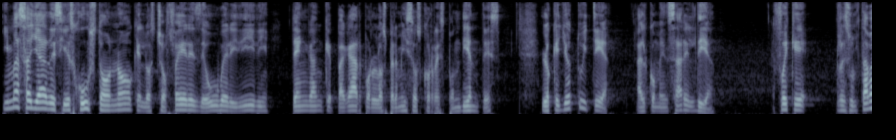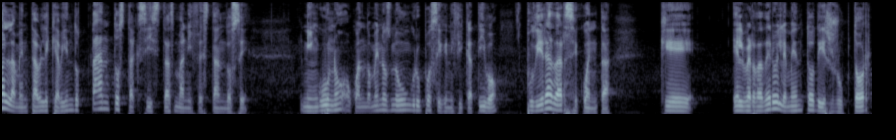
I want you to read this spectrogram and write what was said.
Y más allá de si es justo o no que los choferes de Uber y Didi tengan que pagar por los permisos correspondientes, lo que yo tuiteé al comenzar el día fue que resultaba lamentable que habiendo tantos taxistas manifestándose, ninguno, o cuando menos no un grupo significativo, pudiera darse cuenta que el verdadero elemento disruptor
